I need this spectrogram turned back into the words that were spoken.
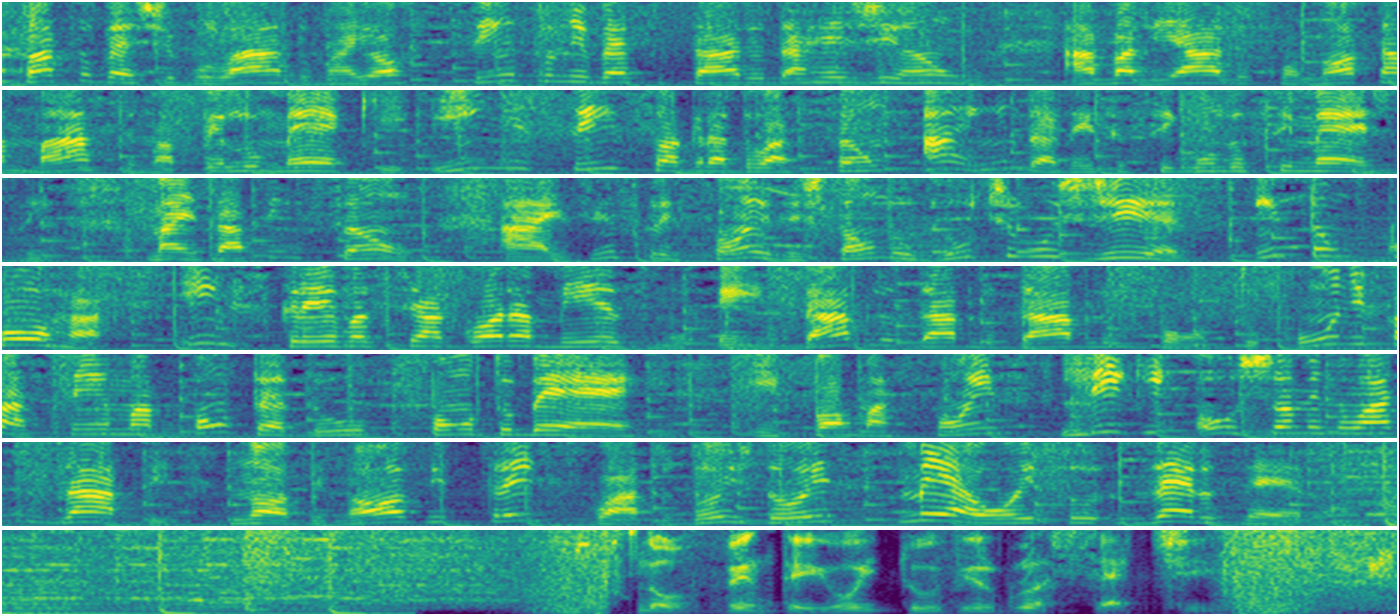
Faça o vestibular do maior centro universitário da região, avaliado com nota máxima pelo MEC e inicie sua graduação ainda nesse segundo semestre. Mas atenção, as inscrições estão nos últimos dias, então corra e inscreva-se agora mesmo em www.unifacema.edu.br. Informações, ligue ou chame no WhatsApp 99 3422 6800. 98,7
